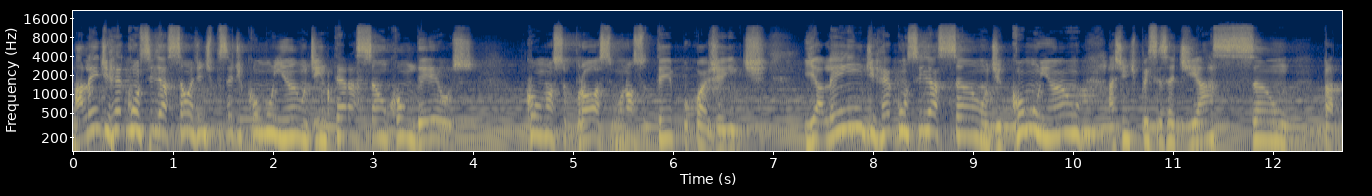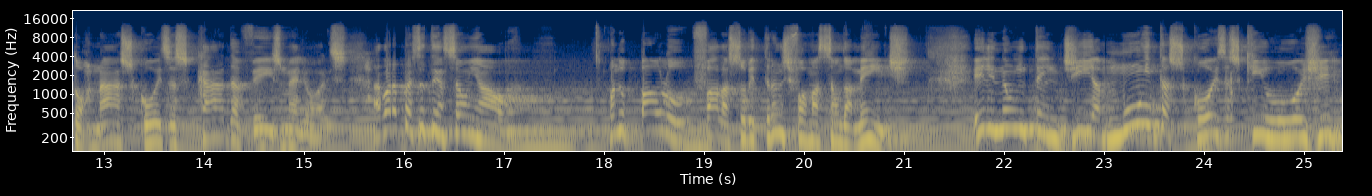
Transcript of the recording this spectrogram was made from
Além de reconciliação, a gente precisa de comunhão, de interação com Deus, com o nosso próximo, o nosso tempo com a gente. E além de reconciliação, de comunhão, a gente precisa de ação para tornar as coisas cada vez melhores. Agora presta atenção em algo. Quando Paulo fala sobre transformação da mente, ele não entendia muitas coisas que hoje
